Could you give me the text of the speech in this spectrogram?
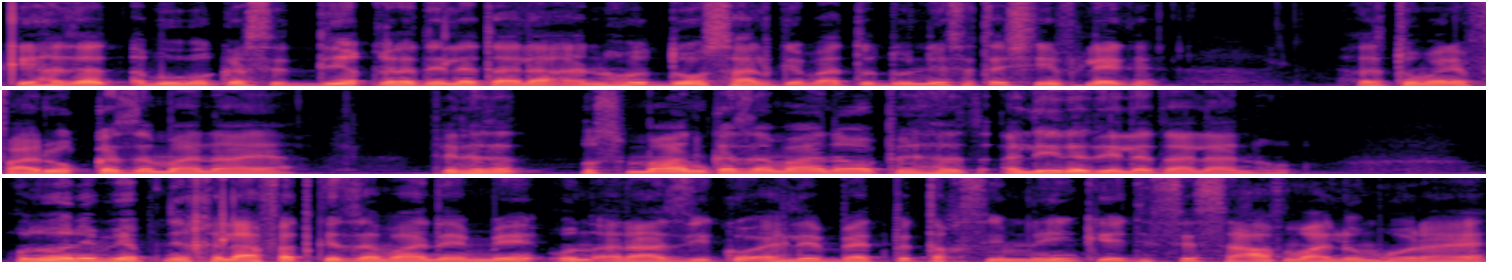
کہ حضرت ابو بکر صدیق رضی اللہ تعالیٰ عنہ دو سال کے بعد تو دنیا سے تشریف لے گئے۔ حضرت عمر فاروق کا زمانہ آیا، پھر حضرت عثمان کا زمانہ اور پھر حضرت علی رضی اللہ تعالیٰ عنہ۔ انہوں نے بھی اپنی خلافت کے زمانے میں ان اراضی کو اہل بیت پہ تقسیم نہیں کیا، جس سے صاف معلوم ہو رہا ہے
